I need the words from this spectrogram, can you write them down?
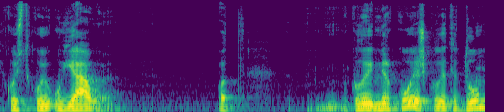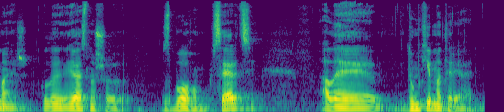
якоюсь такою уявою. От коли міркуєш, коли ти думаєш, коли ясно, що з Богом в серці, але думки матеріальні.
